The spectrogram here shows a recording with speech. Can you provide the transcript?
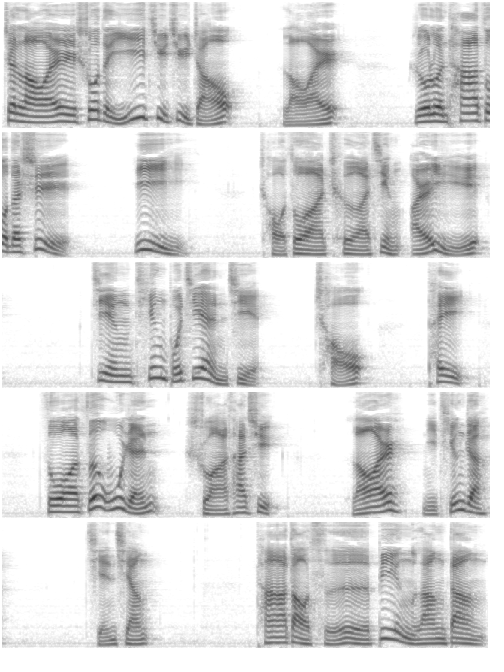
这老儿说的一句句着，老儿若论他做的事，亦丑作扯敬耳语，竟听不见介。丑，呸！左则无人耍他去。老儿，你听着，前腔，他到此病啷当，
